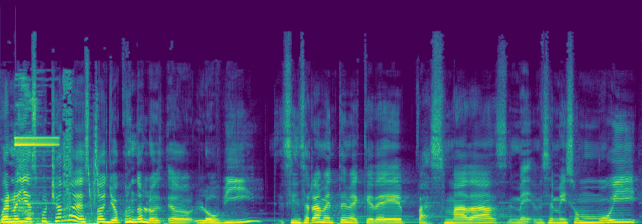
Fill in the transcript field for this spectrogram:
Bueno, y escuchando esto, yo cuando lo, eh, lo vi, sinceramente me quedé pasmada, me, se me hizo muy...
